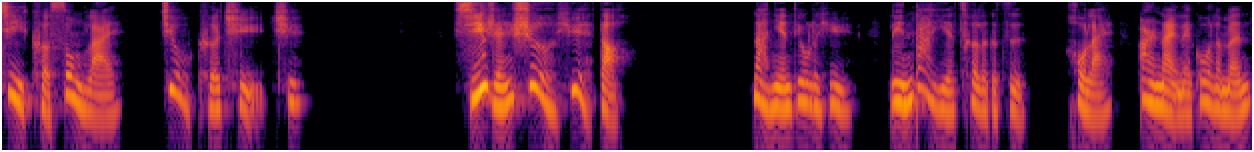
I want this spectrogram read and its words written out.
既可送来，就可取去。袭人麝月道：“那年丢了玉，林大爷测了个字。后来二奶奶过了门，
